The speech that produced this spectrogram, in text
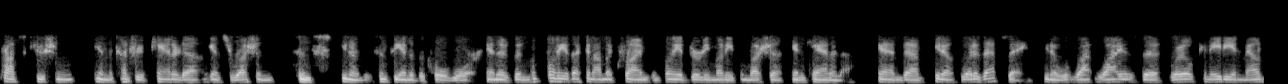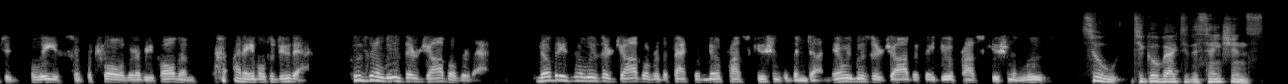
prosecution in the country of Canada against Russians since you know since the end of the Cold War, and there's been plenty of economic crimes and plenty of dirty money from Russia in Canada. And uh, you know what does that say? You know why, why is the Royal Canadian Mounted Police or Patrol or whatever you call them unable to do that? Who's going to lose their job over that? Nobody's going to lose their job over the fact that no prosecutions have been done. They only lose their job if they do a prosecution and lose. So to go back to the sanctions,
